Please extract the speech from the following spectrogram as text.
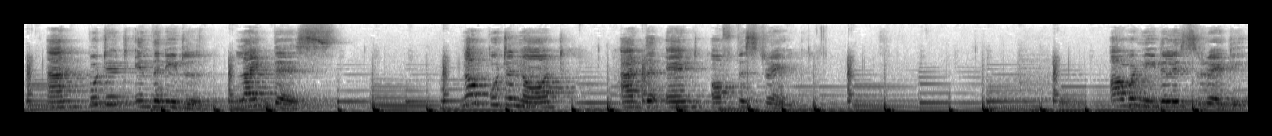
and put it in the needle like this. Now put a knot at the end of the string. Our needle is ready.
